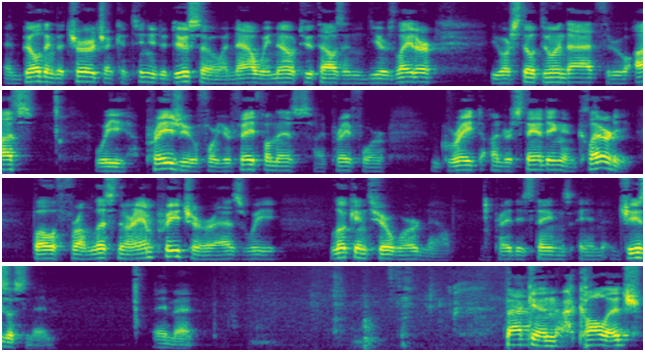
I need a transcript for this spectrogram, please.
and building the church and continue to do so. And now we know 2,000 years later, you are still doing that through us we praise you for your faithfulness. I pray for great understanding and clarity, both from listener and preacher, as we look into your word now. I pray these things in Jesus' name. Amen. Back in college,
